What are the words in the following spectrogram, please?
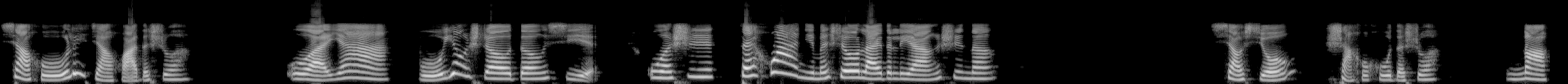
小狐狸狡猾地说：“我呀，不用收东西，我是在画你们收来的粮食呢。”小熊傻乎乎地说：“那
